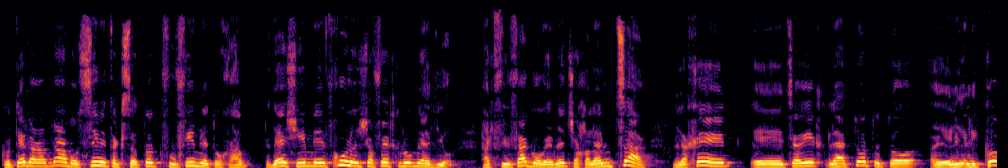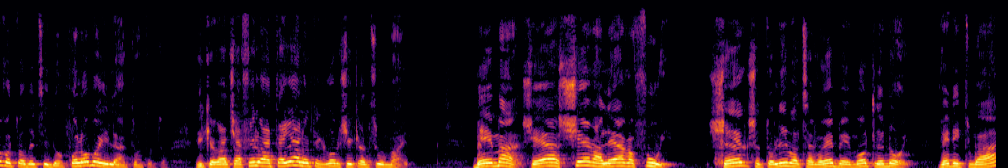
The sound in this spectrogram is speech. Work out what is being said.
כותב הרמב"ם, עושים את הקסתות כפופים לתוכם, כדי שאם נהפכו לא יישפך כלום מהדיו. הכפיפה גורמת שהחלל הוא צר, ולכן צריך להטות אותו, אה, לקרוב אותו בצידו. פה לא מועיל להטות אותו, מכיוון שאפילו הטיה לא תגרום שייכנסו מים. בהמה שהיה שר עליה רפוי, שר שתולים על צווארי בהמות לנוי, ונטמע,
